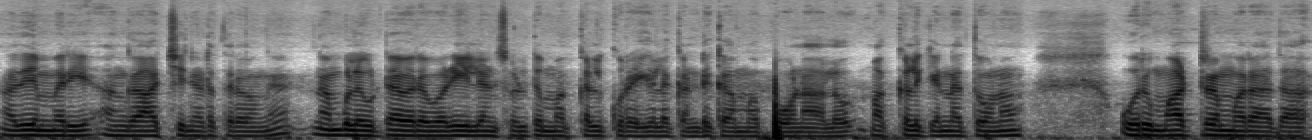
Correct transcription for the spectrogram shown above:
அதே மாதிரி அங்கே ஆட்சி நடத்துகிறவங்க நம்மளை விட்டால் வேறு வழி இல்லைன்னு சொல்லிட்டு மக்கள் குறைகளை கண்டுக்காமல் போனாலோ மக்களுக்கு என்ன தோணும்? ஒரு மாற்றம் வராதா?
